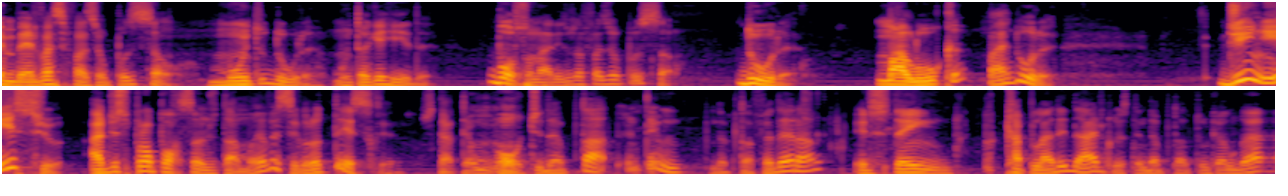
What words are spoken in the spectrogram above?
O MBL vai se fazer oposição. Muito dura, muito aguerrida. O bolsonarismo vai fazer oposição. Dura. Maluca, mas dura. De início, a desproporção de tamanho vai ser grotesca. Os caras têm um monte de deputado. A gente tem um deputado federal. Eles têm capilaridade, porque eles têm deputado em que é lugar.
